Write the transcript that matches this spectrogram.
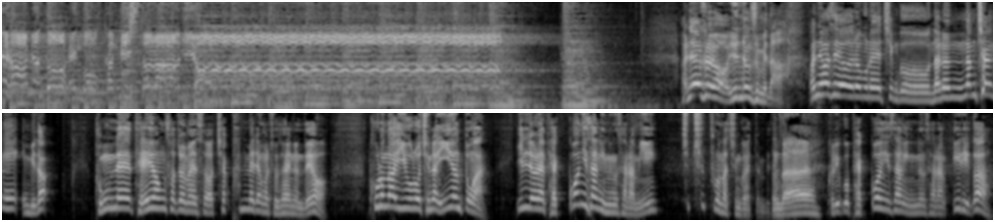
함께하면 더 행복한 미스터 라디오 안녕하세요 윤정수입니다. 안녕하세요, 여러분의 친구. 나는 남창희입니다. 국내 대형 서점에서 책 판매량을 조사했는데요. 코로나 이후로 지난 2년 동안 1년에 100권 이상 읽는 사람이 17%나 증가했답니다. 네. 그리고 100권 이상 읽는 사람 1위가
